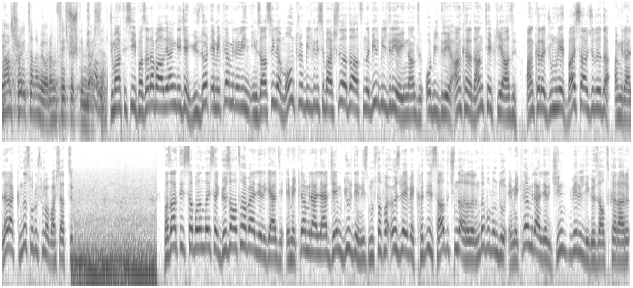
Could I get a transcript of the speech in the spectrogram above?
Montreux'u tanımıyorum, feshettim dersin. Cumartesiyi pazara bağlayan gece 104 emekli amiralin imzasıyla Montre bildirisi başlığı adı altında bir bildiri yayınlandı. O bildiriye Ankara'dan tepki yağdı. Ankara Cumhuriyet Başsavcılığı da amiraller hakkında soruşturma başlattı. Pazartesi sabahında ise gözaltı haberleri geldi. Emekli amiraller Cem Gürdeniz, Mustafa Özbey ve Kadir Sadıç'ın da aralarında bulunduğu emekli amiraller için verildi gözaltı kararı.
